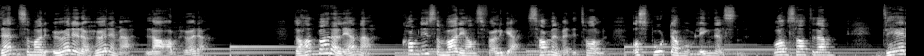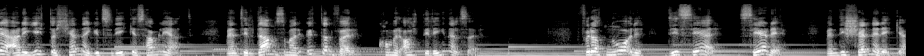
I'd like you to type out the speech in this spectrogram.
Den som har ører å høre med, la ham høre. Da han var alene, kom de som var i hans følge, sammen med de tolv, og spurte ham om lignelsen. Og han sa til dem, Dere er det gitt å kjenne Guds rikes hemmelighet, men til dem som er utenfor, kommer alltid lignelser. For at når de ser, ser de, men de skjelner ikke.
